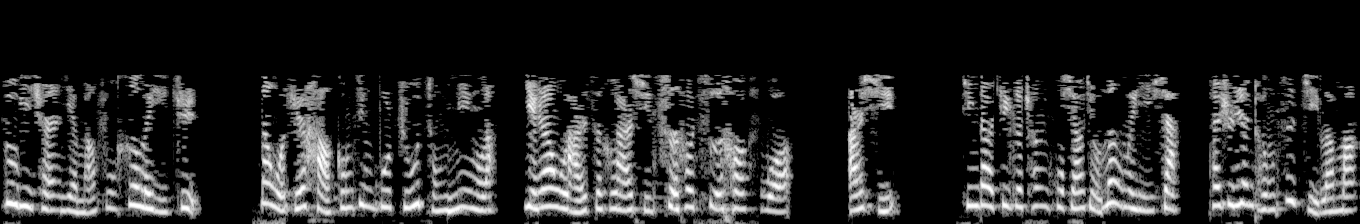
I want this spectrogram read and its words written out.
陆亦辰也忙附和了一句。那我只好恭敬不如从命了，也让我儿子和儿媳伺候伺候我儿媳。听到这个称呼，小九愣了一下，他是认同自己了吗？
